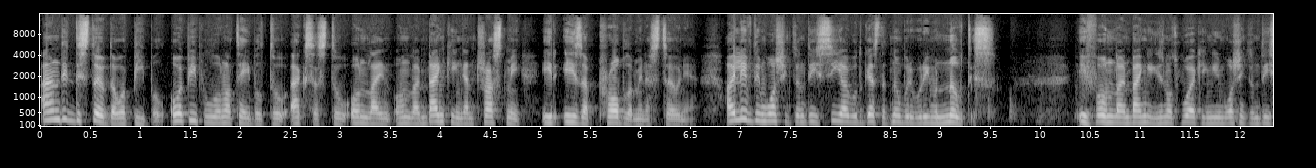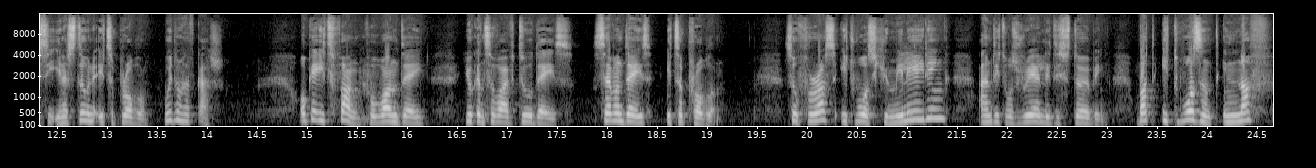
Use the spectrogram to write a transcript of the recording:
And it disturbed our people. Our people were not able to access to online, online banking, and trust me, it is a problem in Estonia. I lived in Washington, D.C., I would guess that nobody would even notice if online banking is not working in Washington, D.C. In Estonia, it's a problem. We don't have cash. Okay, it's fun for one day, you can survive two days. Seven days, it's a problem. So for us, it was humiliating and it was really disturbing. But it wasn't enough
